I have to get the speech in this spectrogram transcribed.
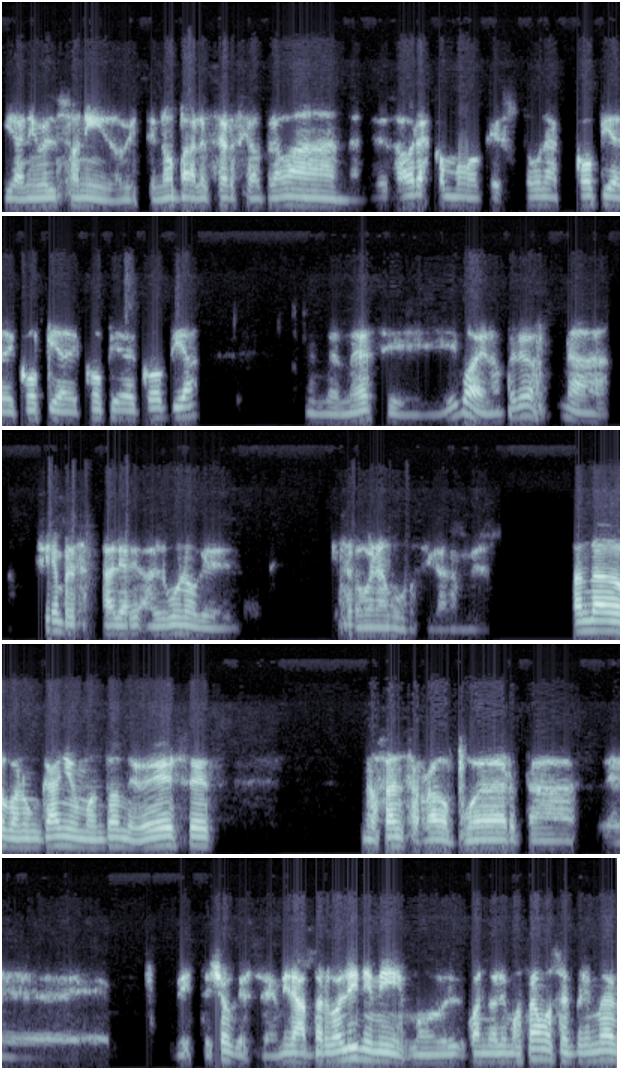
y a nivel sonido, ¿viste? No parecerse a otra banda. Entonces ahora es como que es una copia de copia de copia de copia, ¿entendés? Y, y bueno, pero nada, siempre sale alguno que, que hace buena música también. Nos han dado con un caño un montón de veces, nos han cerrado puertas, eh, viste, yo qué sé. Mira, Pergolini mismo, cuando le mostramos el primer,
